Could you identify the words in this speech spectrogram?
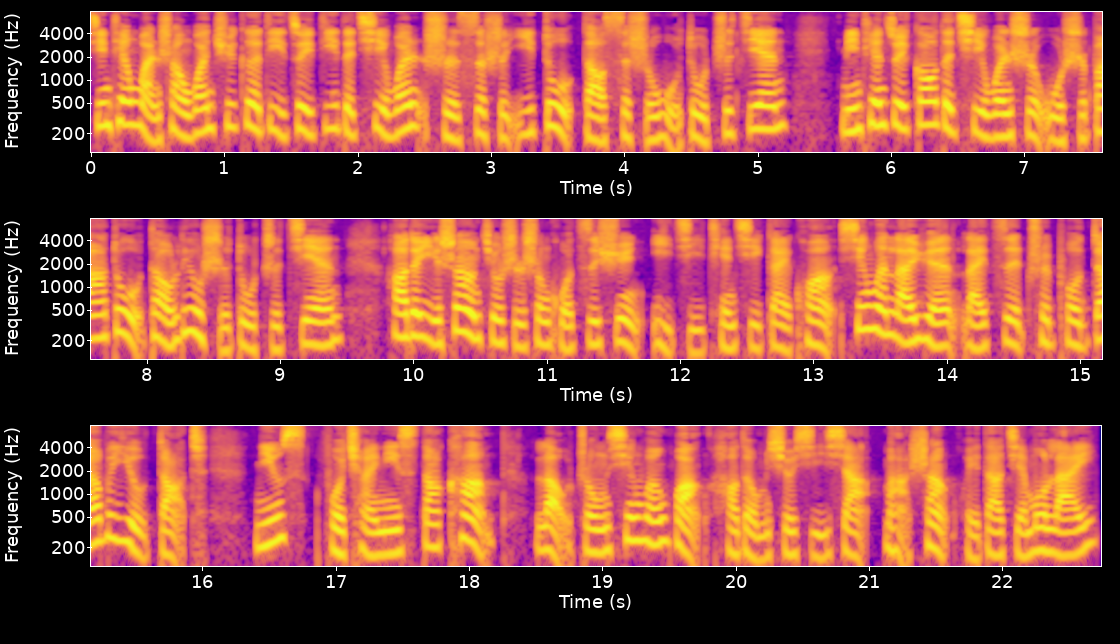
今天晚上湾区各地最低的气温是四十一度到四十五度之间。明天最高的气温是五十八度到六十度之间。好的，以上就是生活资讯以及天气概况。新闻来源来自 triple w dot news for chinese dot com 老中新闻网。好的，我们休息一下，马上回到节目来。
